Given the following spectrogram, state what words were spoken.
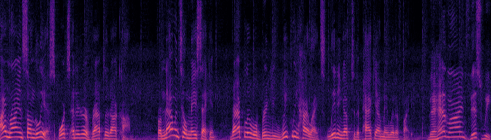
I'm Ryan Songalia, sports editor of Rappler.com. From now until May 2nd, Rappler will bring you weekly highlights leading up to the Pacquiao Mayweather fight. The headlines this week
